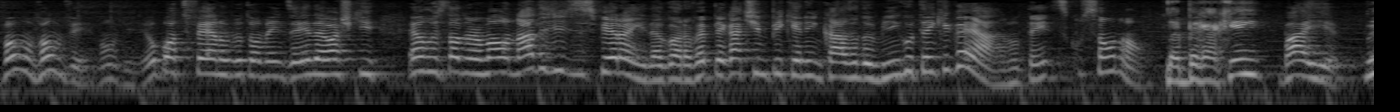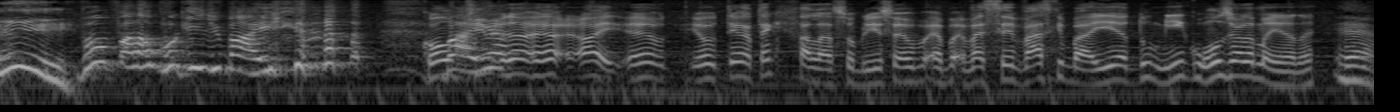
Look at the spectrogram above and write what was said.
Vamos, vamos ver, vamos ver. Eu boto fé no Milton Mendes ainda, eu acho que é um resultado normal, nada de desespero ainda. Agora, vai pegar time pequeno em casa domingo, tem que ganhar, não tem discussão não. Vai pegar quem? Bahia. Ih! Vamos falar um pouquinho de Bahia. Com o Bahia- time. eu- eu- Olha, eu, eu tenho até que falar sobre isso. eu- é- vai ser Vasco e Bahia domingo, 11 horas da manhã, né? É.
